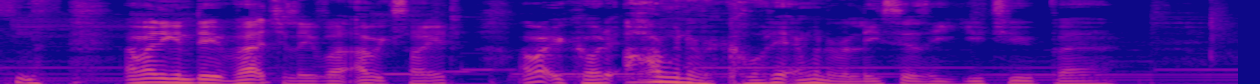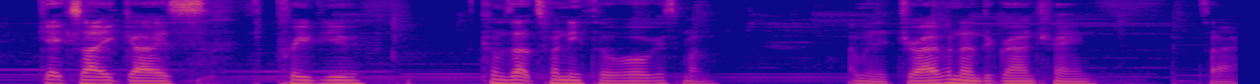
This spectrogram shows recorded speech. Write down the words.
I'm only gonna do it virtually, but I'm excited. I might record it. Oh, I'm gonna record it. I'm gonna release it as a YouTube. Uh, get excited, guys! The preview comes out 20th of August, man. I'm gonna drive an underground train. Sorry.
